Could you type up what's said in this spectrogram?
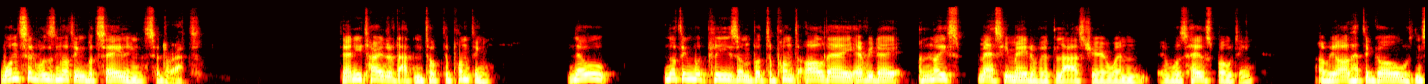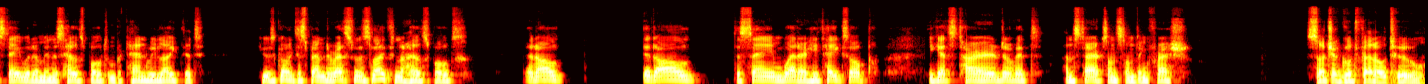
Once it was nothing but sailing, said the rat. Then he tired of that and took to punting. No, nothing would please him but to punt all day, every day. A nice mess he made of it last year when it was houseboating, and we all had to go and stay with him in his houseboat and pretend we liked it. He was going to spend the rest of his life in a houseboat. It all, it all the same weather. he takes up, he gets tired of it, and starts on something fresh. Such a good fellow, too,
